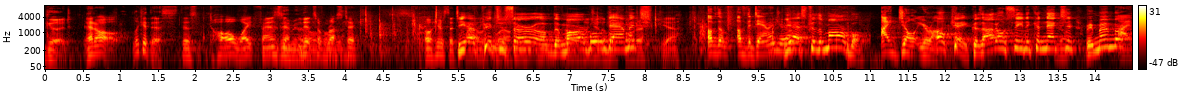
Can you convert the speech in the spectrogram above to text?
good at all. Look at this. This tall white fence. Send It's a photo. rustic. Oh, here's the. Do you have pictures, well. sir, of the Oh, marble legit, the whole damage? photo. Yeah. Of the of the damage. Your Honor? Yes, to the marble. I don't, Your Honor. Okay, because I don't see the connection. Remember, I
